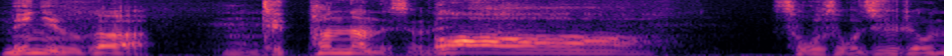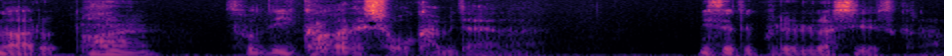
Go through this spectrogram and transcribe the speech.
メニューが鉄板なんですよね。あそこそこ重量のある。あはい。それでいかがでしょうかみたいな。見せてくれるらしいですから、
